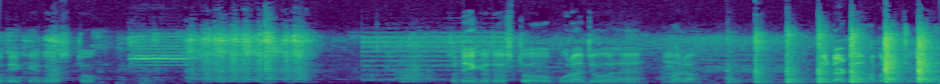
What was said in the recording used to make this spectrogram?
तो देखिए दोस्तों तो देखिए दोस्तों, पूरा जो है हमारा जो डाटा यहाँ पर आ चुका है।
